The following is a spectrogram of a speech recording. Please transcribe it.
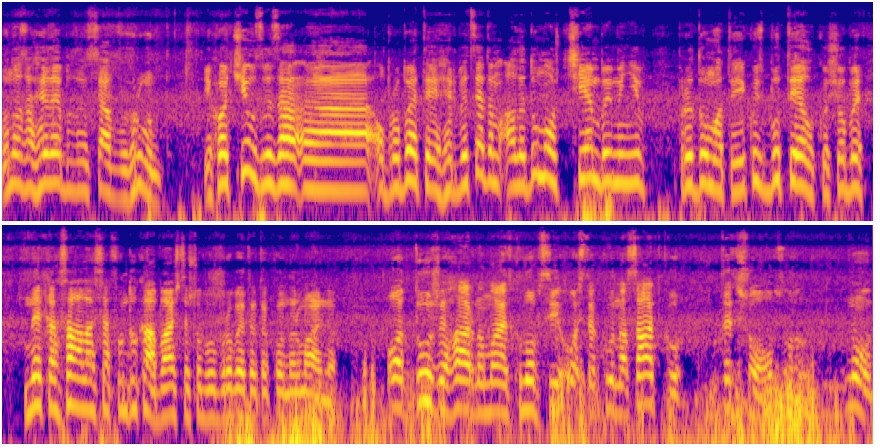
воно заглибилося в ґрунт. І хотів е, обробити гербіцидом, але думав, чим би мені придумати, якусь бутилку, щоб не касалася фундука. Бачите, щоб обробити тако нормально. От дуже гарно мають хлопці ось таку насадку. Це що, ну,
